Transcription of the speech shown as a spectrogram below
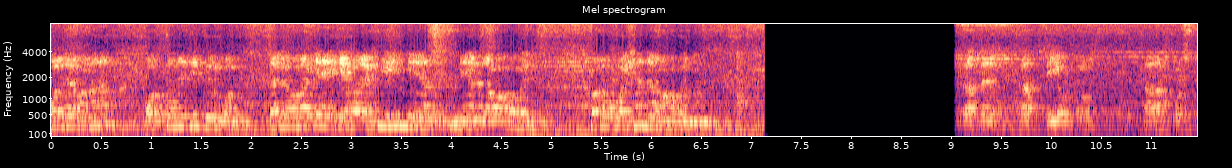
বলে অর্থনীতি দুর্বল তাহলে ওনাকে একেবারে ফ্রি নিয়ে যাওয়া হবে। কোনো পয়সা নেওয়া হবে না। তারা কষ্ট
